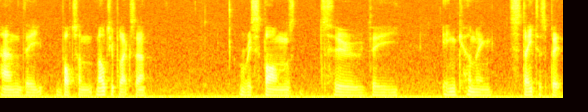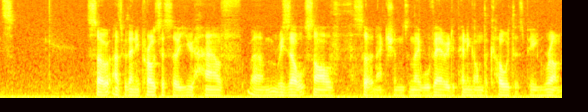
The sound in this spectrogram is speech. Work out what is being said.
and the bottom multiplexer responds to the incoming status bits so as with any processor, you have um, results of certain actions and they will vary depending on the code that's being run.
